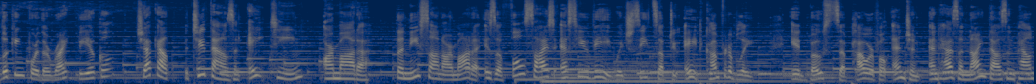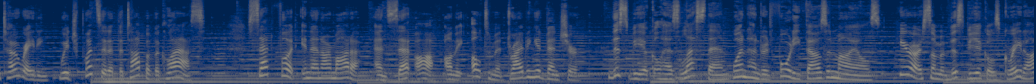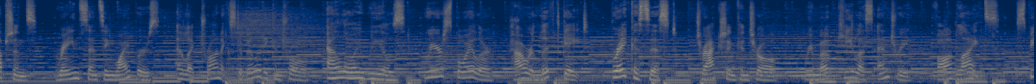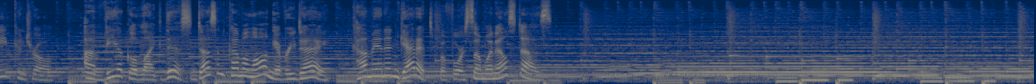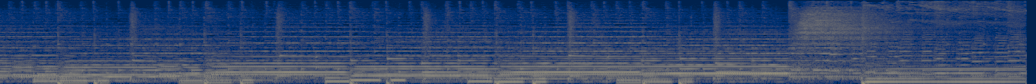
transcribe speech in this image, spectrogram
Looking for the right vehicle? Check out the 2018 Armada. The Nissan Armada is a full-size SUV which seats up to eight comfortably. It boasts a powerful engine and has a 9,000-pound tow rating, which puts it at the top of the class. Set foot in an Armada and set off on the ultimate driving adventure. This vehicle has less than 140,000 miles. Here are some of this vehicle's great options. Rain sensing wipers, electronic stability control, alloy wheels, rear spoiler, power lift gate, brake assist, traction control, remote keyless entry, fog lights, speed control. A vehicle like this doesn't come along every day. Come in and get it before someone else does.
